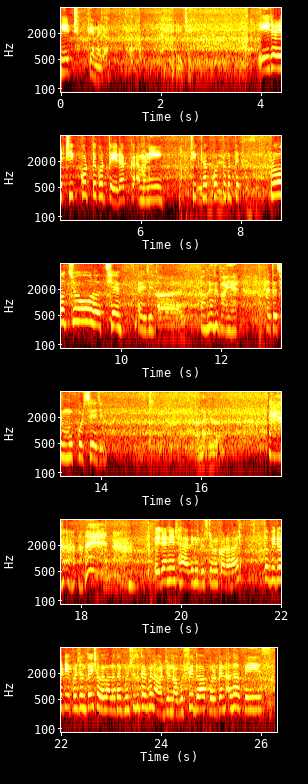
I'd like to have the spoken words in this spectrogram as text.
নেট ক্যামেরা এই যে। এইটারে ঠিক করতে করতে এরা মানে ঠিকঠাক করতে করতে প্রচুর হচ্ছে। এই যে। আপনাদের ভাইয়ার সাথে হচ্ছে মুভ করছে এই যে। এটা নিয়ে সারাদিনই দুষ্টমি করা হয়। তো ভিডিওটি এ পর্যন্তই। সবাই ভালো থাকবেন সুস্থ থাকবেন। আমার জন্য অবশ্যই দোয়া করবেন। আল্লাহ হাফিজ।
